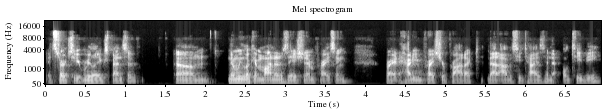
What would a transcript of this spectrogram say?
it starts to get really expensive. Um, then we look at monetization and pricing, right? How do you price your product? That obviously ties into LTV.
